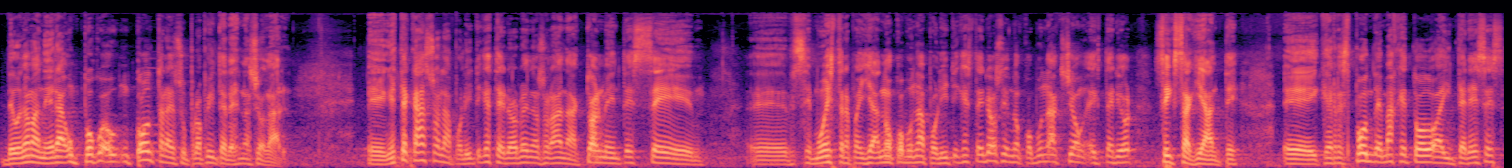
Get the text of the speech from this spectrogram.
de una manera un poco en contra de su propio interés nacional. En este caso, la política exterior venezolana actualmente se, eh, se muestra pues ya no como una política exterior, sino como una acción exterior zigzagueante, eh, que responde más que todo a intereses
